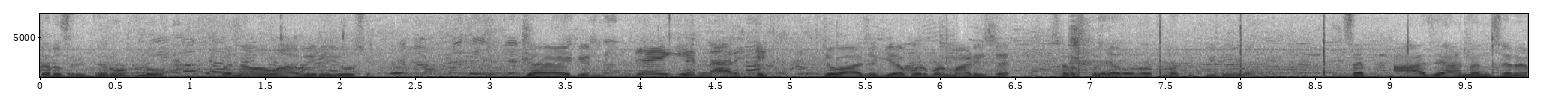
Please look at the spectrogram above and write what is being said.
સરસ રીતે રોટલો બનાવવામાં આવી રહ્યો છે. જય ગિરનાર. જય ગિરનાર. જો આ જગ્યા પર પણ માળી છે સરસ મજાનો રોટલો ટીપી રહ્યો છે. સાહેબ આ જે આનંદ છે ને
